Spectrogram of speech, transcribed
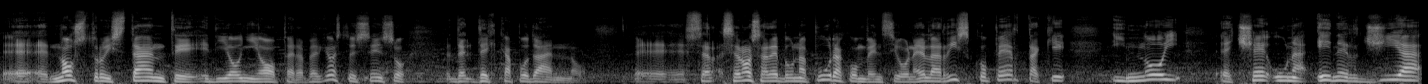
eh, nostro istante e di ogni opera, perché questo è il senso del, del Capodanno. Eh, se, se, no sarebbe una pura convenzione, è la riscoperta che in noi c'è una energia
